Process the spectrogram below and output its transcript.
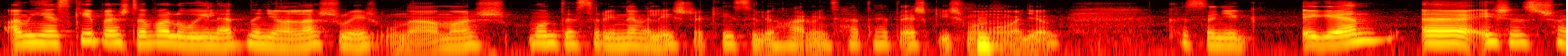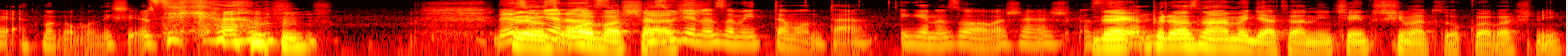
amihez képest a való élet nagyon lassú és unalmas. Montessori nevelésre készülő 36 hetes kismama vagyok. Köszönjük. Igen, és ezt saját magamon is érzékelem. De ez Például az ugyanaz, olvasás. ez ugyanaz, amit te mondtál. Igen, az olvasás. Az De fent- például az nálam egyáltalán nincs, én simán tudok olvasni.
